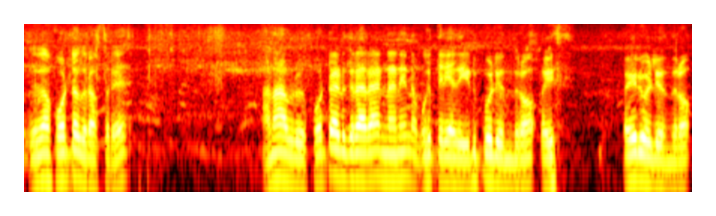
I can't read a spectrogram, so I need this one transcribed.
இதுதான் ஃபோட்டோகிராஃபரு ஆனால் அவர் ஃபோட்டோ எடுக்கிறாரா என்னன்னே நமக்கு தெரியாது இடுப்பு வலி வந்துடும் வயிறு வயிறு வலி வந்துடும்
